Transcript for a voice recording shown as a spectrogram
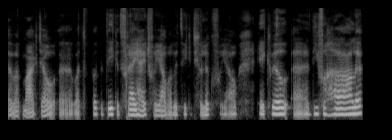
Uh, wat maakt jou, uh, wat, wat betekent vrijheid voor jou? Wat betekent geluk voor jou? Ik wil uh, die verhalen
